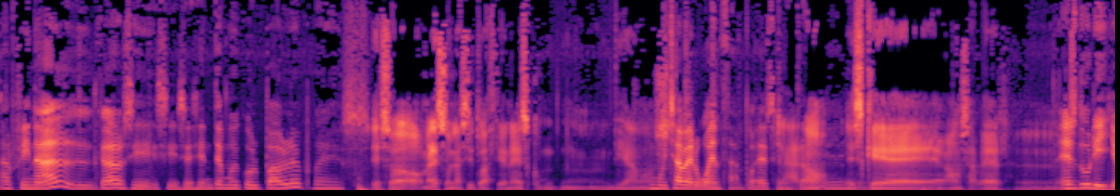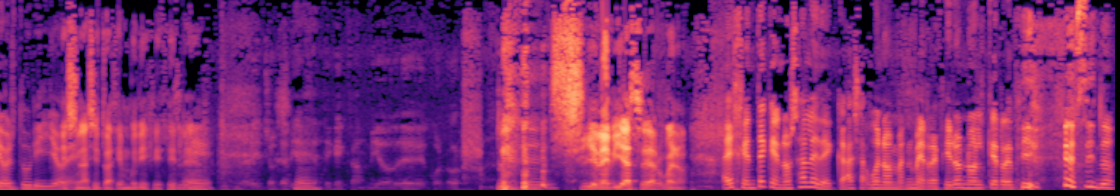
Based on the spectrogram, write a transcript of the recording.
Al final, claro, si, si se siente muy culpable, pues Eso, hombre, son las situaciones, mm, digamos. mucha vergüenza puede ser. Claro, es que, vamos a ver. eh, Es durillo, es durillo. Es ¿eh? una situación muy difícil, Sí. ¿eh? Sí. que cambió de color. Sí, debía ser, bueno. Hay gente que no sale de casa. Bueno, me, refiero no el que recibe, sino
